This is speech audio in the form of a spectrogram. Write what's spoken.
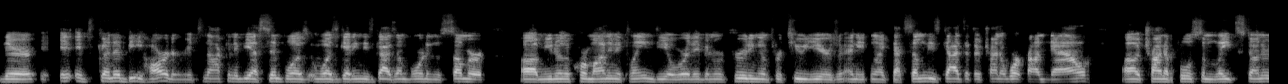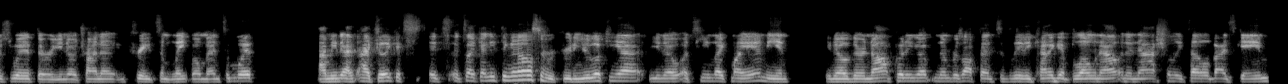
they're, it, it's going to be harder. It's not going to be as simple as it was getting these guys on board in the summer. Um, you know, the Cormani McClain deal where they've been recruiting them for two years or anything like that. Some of these guys that they're trying to work on now, uh, trying to pull some late stunners with, or you know, trying to create some late momentum with. I mean, I, I, feel like it's it's it's like anything else in recruiting. You're looking at you know a team like Miami, and you know they're not putting up numbers offensively. They kind of get blown out in a nationally televised game.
